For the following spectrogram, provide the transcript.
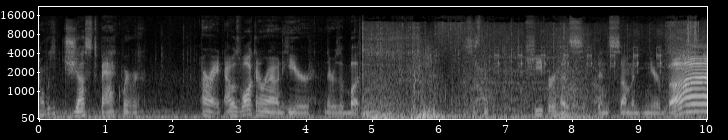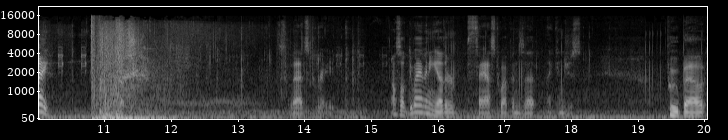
Are we just back where we're... Alright, I was walking around here. There was a button. This is the keeper has been summoned nearby. That's great. Also, do I have any other fast weapons that I can just poop out?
